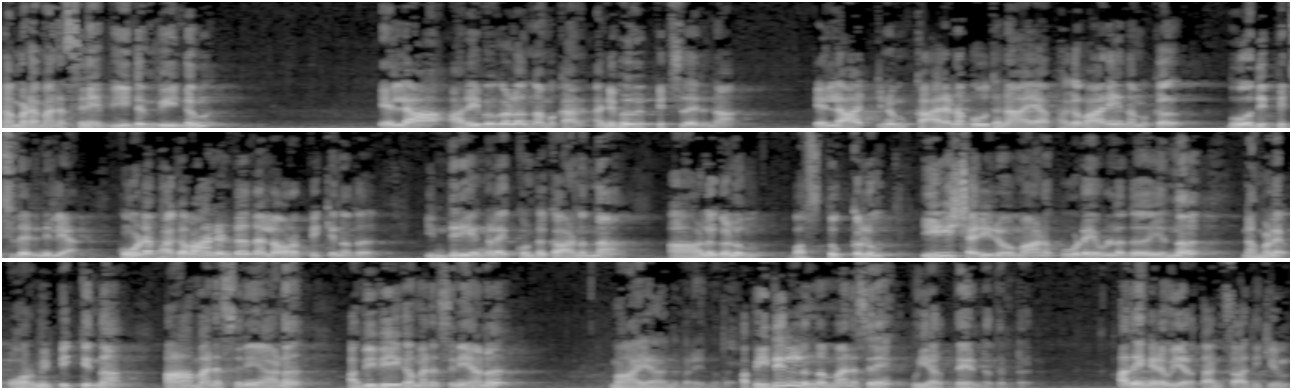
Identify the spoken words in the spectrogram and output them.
നമ്മുടെ മനസ്സിനെ വീണ്ടും വീണ്ടും എല്ലാ അറിവുകളും നമുക്ക് അനുഭവിപ്പിച്ചു തരുന്ന എല്ലാറ്റിനും കാരണഭൂതനായ ഭഗവാനെ നമുക്ക് ബോധിപ്പിച്ചു തരുന്നില്ല. കൂടെ ഭഗവാനുണ്ട് എന്നല്ല ഉറപ്പിക്കുന്നത്. ഇന്ദ്രിയങ്ങളെ കൊണ്ട് കാണുന്ന ആളുകളും വസ്തുക്കളും ഈ ശരീരവുമാണ് കൂടെയുള്ളത് എന്ന് നമ്മളെ ഓർമ്മിപ്പിക്കുന്ന ആ മനസ്സിനെയാണ് അവിവേക മനസ്സിനെയാണ് മായ എന്ന് പറയുന്നത്. അപ്പൊ ഇതിൽ നിന്നും മനസ്സിനെ ഉയർത്തേണ്ടതുണ്ട്. അതെങ്ങനെ ഉയർത്താൻ സാധിക്കും?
